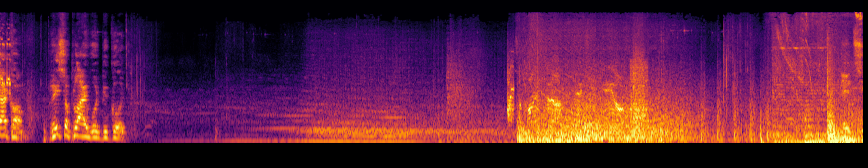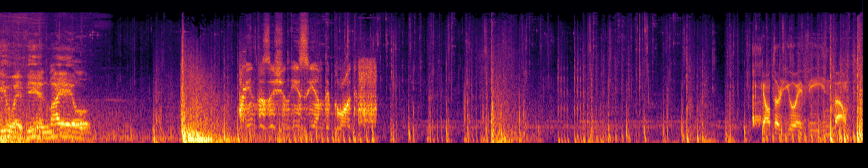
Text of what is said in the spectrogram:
TACOM. Resupply would be good. It's UAV in my AO. In position, ECM deployed. Counter UAV inbound.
